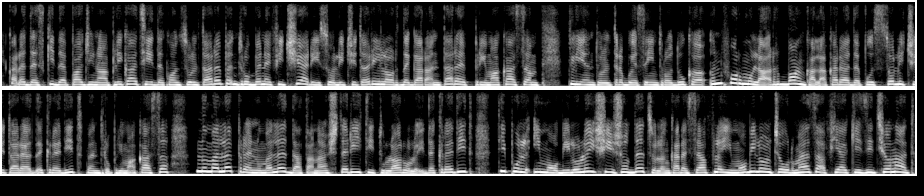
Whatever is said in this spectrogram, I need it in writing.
care deschide pagina aplicației de consultare pentru beneficiarii solicitărilor de garantare Prima Casă. Clientul trebuie să introducă în formular banca la care a depus solicitarea de credit pentru Prima Casă casă, numele, prenumele, data nașterii titularului de credit, tipul imobilului și județul în care se află imobilul ce urmează a fi achiziționat.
